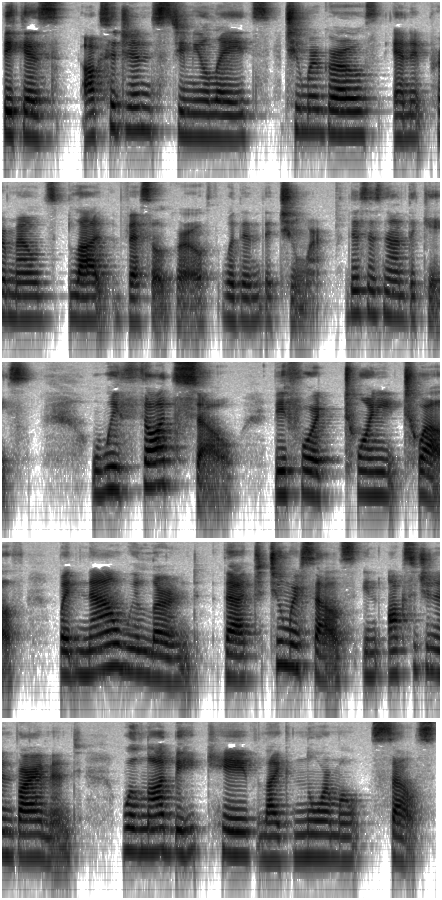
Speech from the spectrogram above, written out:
because oxygen stimulates tumor growth and it promotes blood vessel growth within the tumor. This is not the case. We thought so before 2012, but now we learned that tumor cells in oxygen environment will not behave like normal cells.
